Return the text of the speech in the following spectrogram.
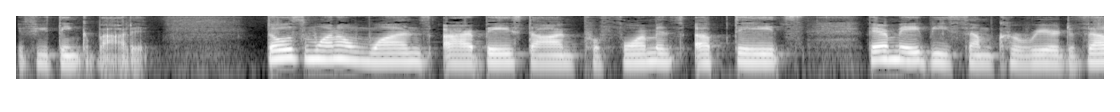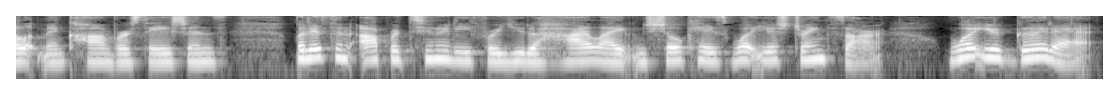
if you think about it. Those one on ones are based on performance updates. There may be some career development conversations, but it's an opportunity for you to highlight and showcase what your strengths are, what you're good at,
